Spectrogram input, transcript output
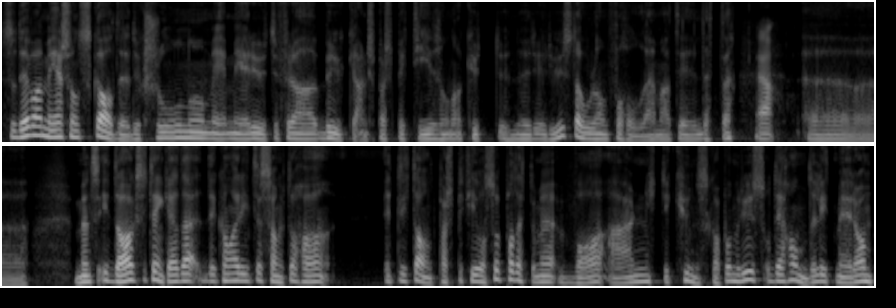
Så det var mer sånn skadereduksjon og mer, mer ut fra brukerens perspektiv, sånn akutt under rus. da, Hvordan forholder jeg meg til dette? ja. Uh, mens i dag så tenker jeg det, det kan være interessant å ha et litt annet perspektiv også på dette med hva er nyttig kunnskap om rus. Og det handler litt mer om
